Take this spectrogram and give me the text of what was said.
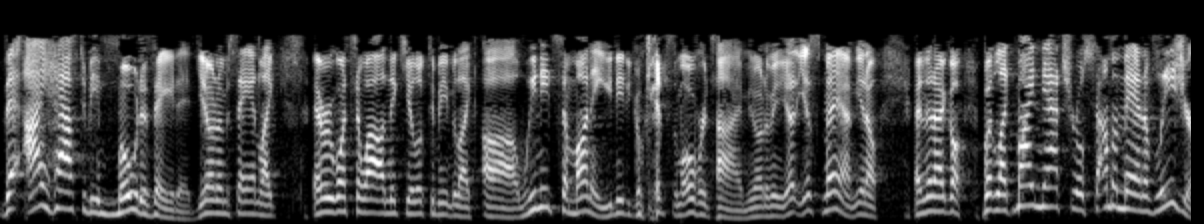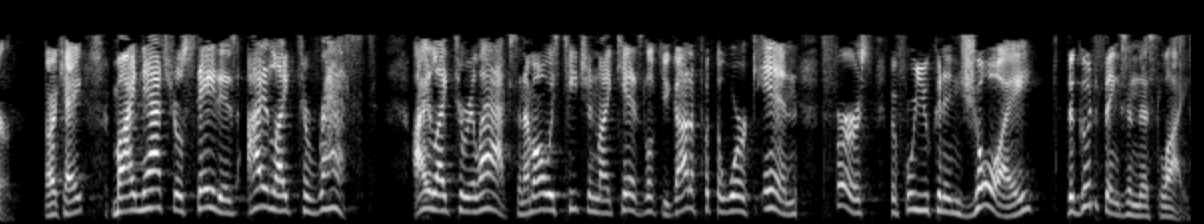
that? I have to be motivated. You know what I'm saying? Like every once in a while, Nikki will look to me and be like, uh, we need some money. You need to go get some overtime. You know what I mean? Yes, ma'am. You know, and then I go, but like my natural, I'm a man of leisure. Okay. My natural state is I like to rest. I like to relax. And I'm always teaching my kids, look, you got to put the work in first before you can enjoy the good things in this life.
